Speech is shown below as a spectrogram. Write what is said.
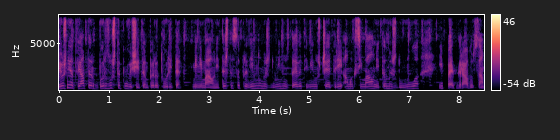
Южният вятър бързо ще повиши температурите. Минималните ще са предимно между минус 9 и минус 4, а максималните между 0 и 5 градуса.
